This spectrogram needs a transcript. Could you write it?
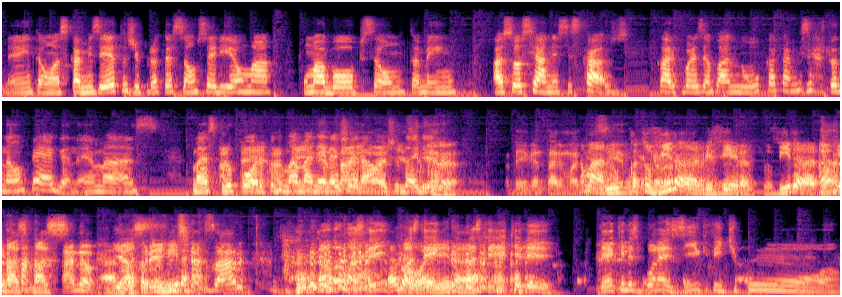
né? Então, as camisetas de proteção seria uma, uma boa opção também associar nesses casos. Claro que, por exemplo, a nuca a camiseta não pega, né? Mas, mas para o corpo, de uma maneira geral, ajudaria. Viseira. Até inventarem uma não, viseira. Mas nunca tu vira a viseira. Tu vira viseira. Não, mas, mas... Ah, não. Ah, e a frente, azar. Não, não, mas tem, é, mas, tem, aí, né? mas tem aquele... Tem aqueles bonezinhos que tem tipo um.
